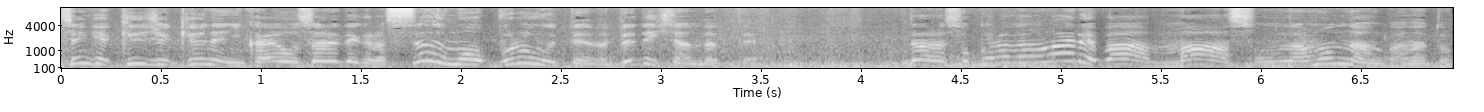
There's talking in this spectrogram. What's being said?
1999年に開放されてからすぐもうブログっていうのは出てきたんだって。だからそこから考えればまあそんなもんなんかなと。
